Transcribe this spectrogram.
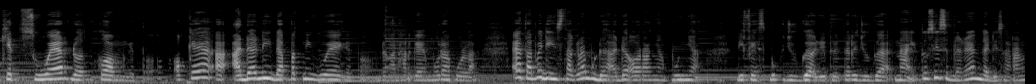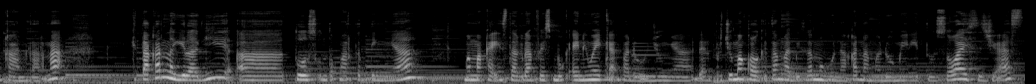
www.kidswear.com gitu. Oke ada nih dapat nih gue gitu dengan harga yang murah pula. Eh tapi di Instagram udah ada orang yang punya di Facebook juga di Twitter juga. Nah itu sih sebenarnya nggak disarankan karena kita kan lagi-lagi uh, tools untuk marketingnya memakai Instagram, Facebook anyway kan pada ujungnya. Dan percuma kalau kita nggak bisa menggunakan nama domain itu. So I suggest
